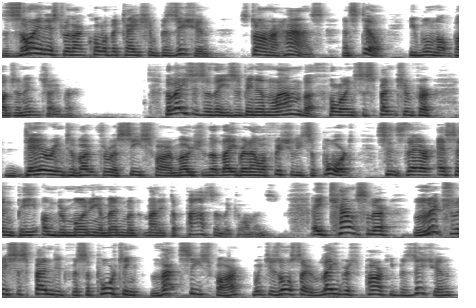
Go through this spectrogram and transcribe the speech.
Zionist without qualification position Starmer has, and still he will not budge an inch over. The latest of these has been in Lambeth, following suspension for daring to vote through a ceasefire motion that Labour now officially support since their SNP undermining amendment managed to pass in the Commons. A councillor literally suspended for supporting that ceasefire, which is also Labour's party position,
